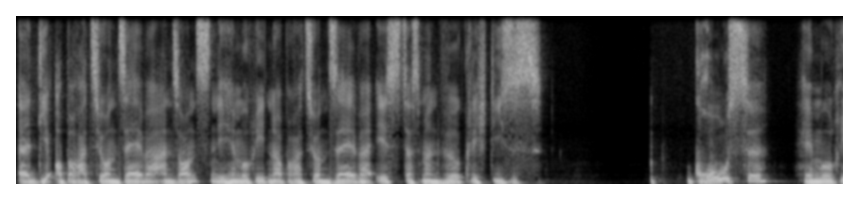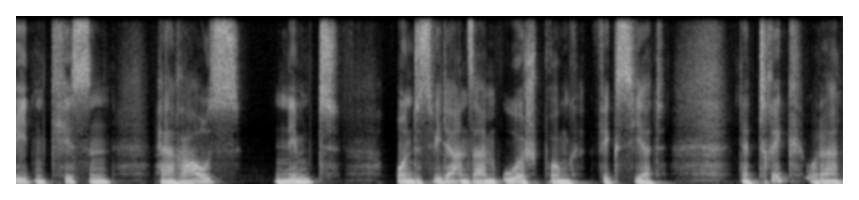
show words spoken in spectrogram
äh, die Operation selber, ansonsten die Hämorrhoidenoperation selber ist, dass man wirklich dieses große Hämorrhoidenkissen herausnimmt und es wieder an seinem Ursprung fixiert. Der Trick oder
